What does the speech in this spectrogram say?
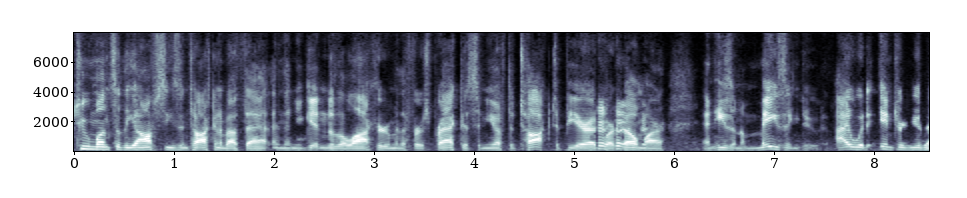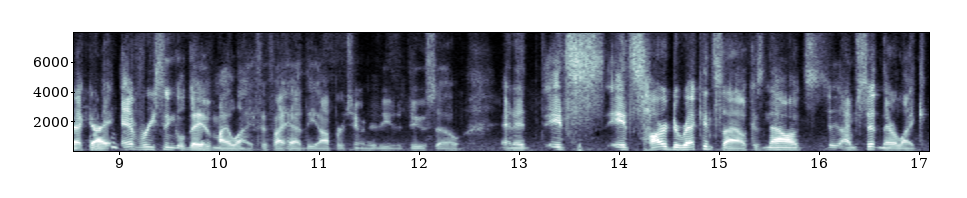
two months of the offseason talking about that and then you get into the locker room in the first practice and you have to talk to pierre edouard bellemare and he's an amazing dude i would interview that guy every single day of my life if i had the opportunity to do so and it it's it's hard to reconcile because now it's i'm sitting there like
